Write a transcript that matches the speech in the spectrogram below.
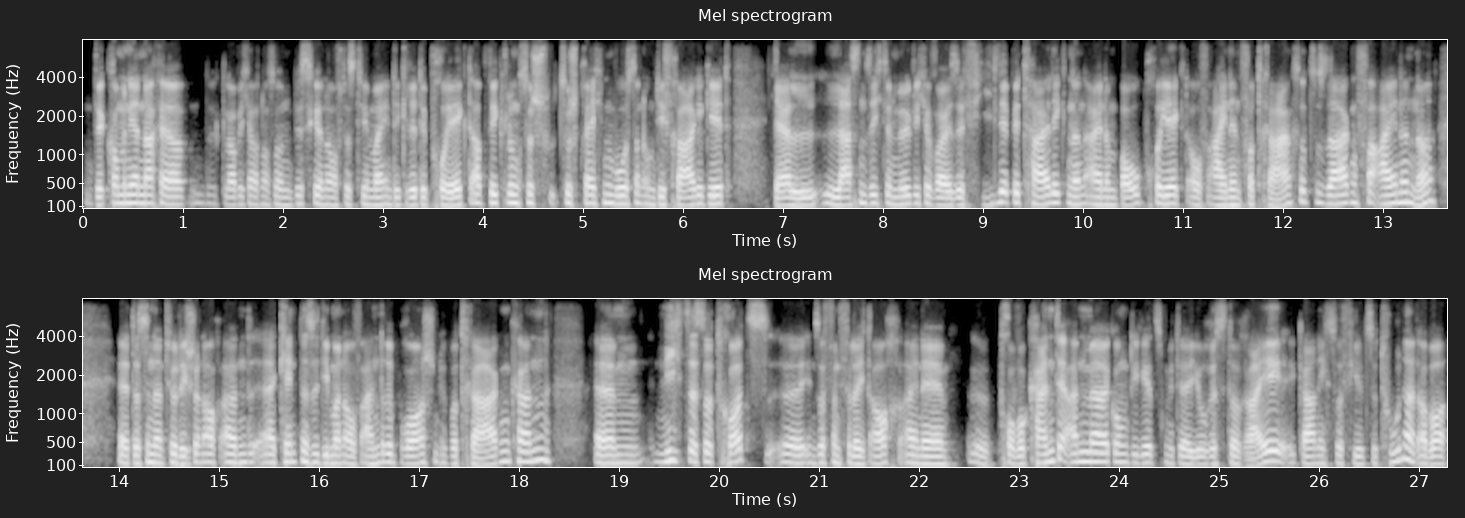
Wir kommen ja nachher, glaube ich, auch noch so ein bisschen auf das Thema integrierte Projektabwicklung zu, zu sprechen, wo es dann um die Frage geht, ja, lassen sich denn möglicherweise viele Beteiligten an einem Bauprojekt auf einen Vertrag sozusagen vereinen? Ne? Äh, das sind natürlich mhm. schon auch Erkenntnisse, die man auf andere Branchen übertragen kann. Ähm, nichtsdestotrotz, äh, insofern vielleicht auch eine äh, provokante Anmerkung, die jetzt mit der Juristerei gar nicht so viel zu tun hat, aber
